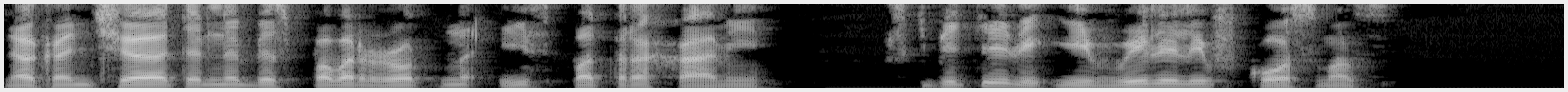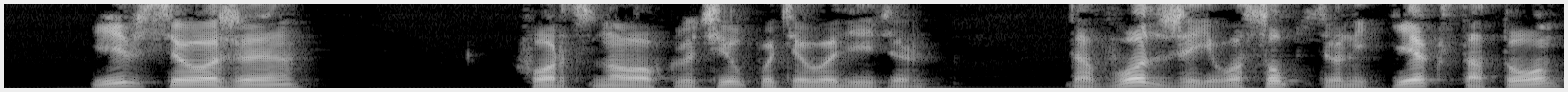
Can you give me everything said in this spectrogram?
Окончательно, бесповоротно и с потрохами. Вскипятили и вылили в космос. И все же... Форд снова включил путеводитель. Да вот же его собственный текст о том,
